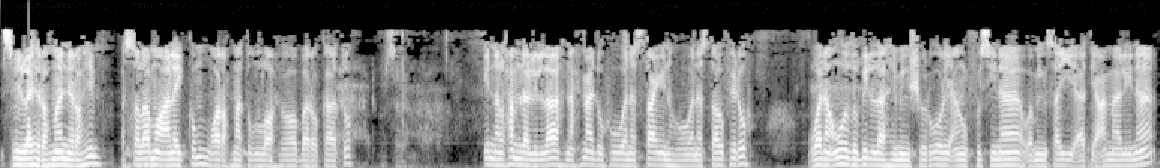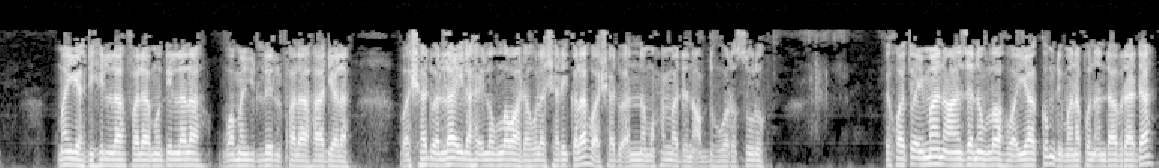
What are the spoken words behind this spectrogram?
Bismillahirrahmanirrahim. Assalamualaikum warahmatullahi wabarakatuh. Innal hamdalillah nahmaduhu wa nasta'inuhu wa nastaghfiruh wa na'udzu billahi min shururi anfusina wa min sayyiati a'malina. May yahdihillahu fala mudhillalah wa may yudlil fala hadiyalah. Wa asyhadu an la ilaha illallah wahdahu la syarikalah wa asyhadu anna Muhammadan abduhu wa rasuluh. Ikhwatu iman a'azanallah wa iyyakum di mana pun anda berada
